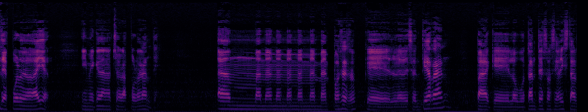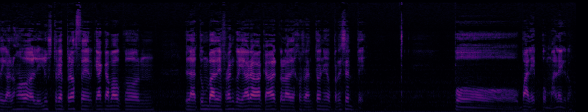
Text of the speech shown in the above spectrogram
después de lo de ayer. Y me quedan ocho horas por delante. pues eso, que le desentierran para que los votantes socialistas digan, oh, el ilustre prócer que ha acabado con la tumba de Franco y ahora va a acabar con la de José Antonio presente. Pues vale, pues me alegro.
